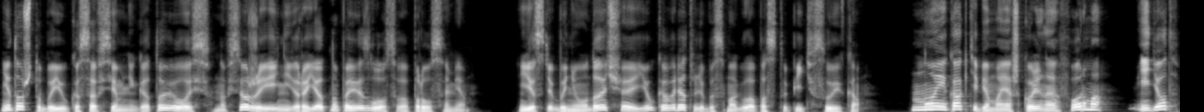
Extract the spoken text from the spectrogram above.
Не то чтобы Юка совсем не готовилась, но все же ей невероятно повезло с вопросами. Если бы не удача, Юка вряд ли бы смогла поступить в Суика. «Ну и как тебе моя школьная форма? Идет?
